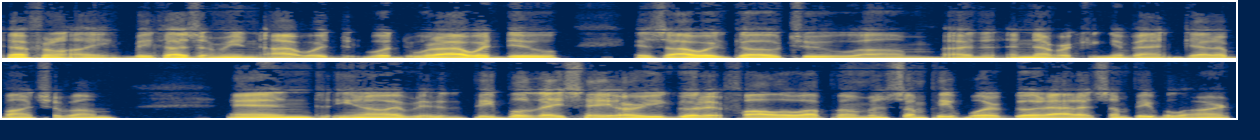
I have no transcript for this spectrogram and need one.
definitely. Because I mean, I would what what I would do is I would go to um, a, a, networking event, get a bunch of them, and you know, people they say, "Are you good at follow up?" Um, some people are good at it, some people aren't.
